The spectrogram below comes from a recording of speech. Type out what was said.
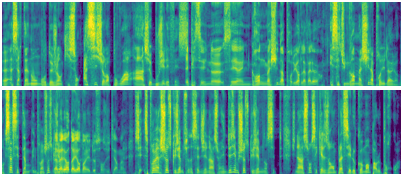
euh, un certain nombre de gens qui sont assis sur leur pouvoir à se bouger les fesses. Et puis c'est une, euh, c'est une grande machine à produire de la valeur. Et c'est une grande machine à produire de la valeur. Donc ça, c'est un- une première chose que La valeur d'ailleurs dans les deux sens du terme. hein. C'est la première chose que j'aime sur cette génération. Et une deuxième chose que j'aime dans cette génération, c'est qu'elles ont remplacé le comment par le pourquoi.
